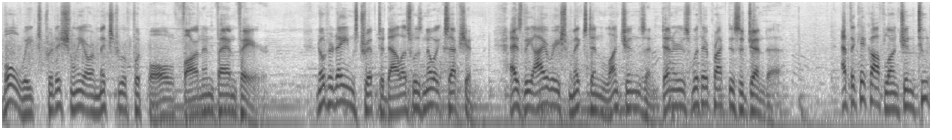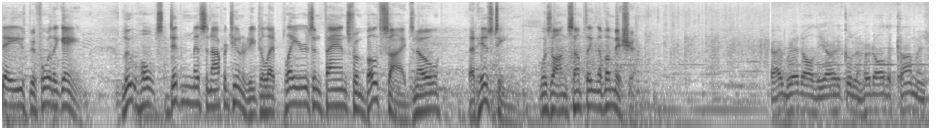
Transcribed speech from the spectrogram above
Bowl weeks traditionally are a mixture of football, fun, and fanfare. Notre Dame's trip to Dallas was no exception, as the Irish mixed in luncheons and dinners with their practice agenda. At the kickoff luncheon two days before the game, Lou Holtz didn't miss an opportunity to let players and fans from both sides know that his team was on something of a mission. I read all the articles and heard all the comments.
